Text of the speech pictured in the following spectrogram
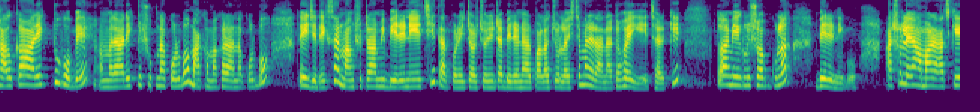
হালকা আরেকটু হবে মানে আরেকটু শুকনা করব, মাখা মাখা রান্না করব। তো এই যে দেখছেন, মাংসটা আমি বেড়ে নিয়েছি, তারপরে এই চচ্চড়িটা বেড়ে নেওয়ার পালা চলে আসছে মানে রান্নাটা হয়ে গিয়েছে আর কি। তো আমি এগুলো সবগুলা বেড়ে নিব। আসলে আমার আজকে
